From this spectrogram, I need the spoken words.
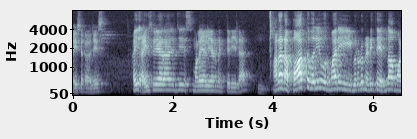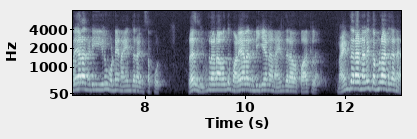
ஐஸ்வர்யா ராஜேஷ். ஐ ஐஸ்வர்யா ராஜேஷ் மலையாளியான்னு எனக்கு தெரியல. ம். ஆனா நான் பார்த்த வரையும் ஒரு மாதிரி இவருடன் நடித்த எல்லா மலையாள நடிகைகளும் உடனே நயன்தாராக்கு சப்போர்ட் அதாவது இவங்கள நான் வந்து மலையாள நடிகையா நான் நயன்தாராவை பார்க்கல. நயன்தாரானாலே தமிழ்நாடு தானே.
